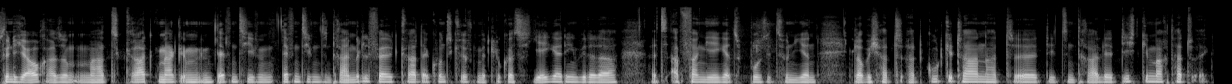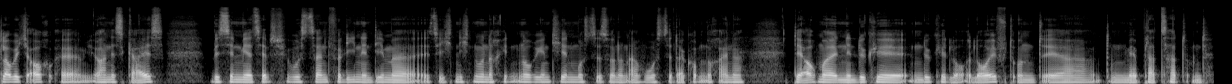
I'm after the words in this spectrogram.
Finde ich auch. Also man hat gerade gemerkt im, im, defensiven, defensiven zentralen Mittelfeld, gerade der Kunstgriff mit Lukas Jäger, den wieder da als Abfangjäger zu positionieren, glaube ich, hat, hat gut getan, hat äh, die Zentrale dicht gemacht, hat, glaube ich, auch äh, Johannes Geis ein bisschen mehr Selbstbewusstsein verliehen, indem er sich nicht nur nach hinten orientieren musste, sondern auch wusste, da kommt noch einer, der auch mal in eine Lücke, eine Lücke läuft und er dann mehr Platz hat und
